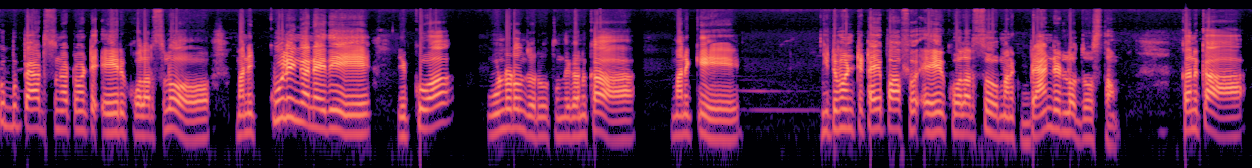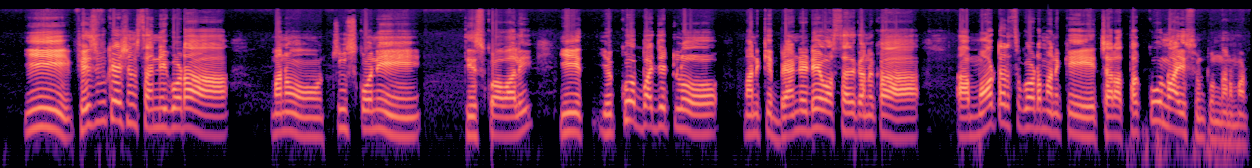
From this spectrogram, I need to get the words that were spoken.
కుబ్ ప్యాడ్స్ ఉన్నటువంటి ఎయిర్ కూలర్స్లో మనకి కూలింగ్ అనేది ఎక్కువ ఉండడం జరుగుతుంది. కనుక మనకి ఇటువంటి టైప్ ఆఫ్ ఎయిర్ కూలర్స్ మనకి బ్రాండెడ్లో చూస్తాం. కనుక ఈ స్పెసిఫికేషన్స్ అన్నీ కూడా మనం చూసుకొని తీసుకోవాలి. ఈ ఎక్కువ బడ్జెట్లో మనకి బ్రాండెడే వస్తుంది కనుక ఆ మోటార్స్ కూడా మనకి చాలా తక్కువ నాయిస్ ఉంటుందన్నమాట.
